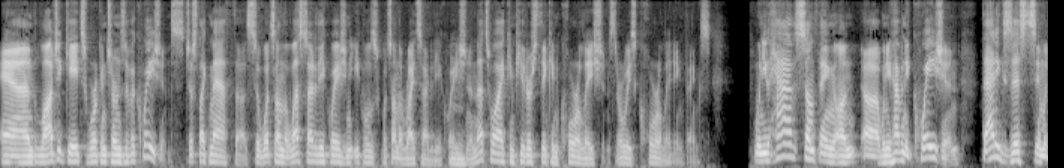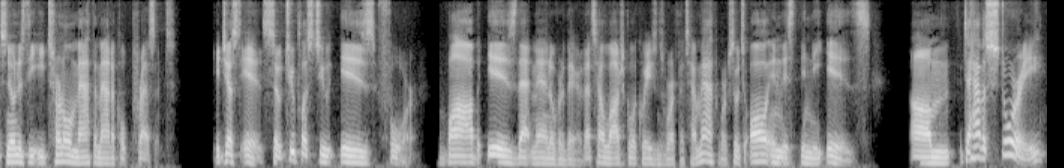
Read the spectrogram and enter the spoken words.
and logic gates work in terms of equations, just like math does. So what's on the left side of the equation equals what's on the right side of the equation. Mm. And that's why computers think in correlations. They're always correlating things. When you have something on, uh, when you have an equation, that exists in what's known as the eternal mathematical present. It just is. So two plus two is four. Bob is that man over there. That's how logical equations work. That's how math works. So it's all in this, in the is. Um, to have a story,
